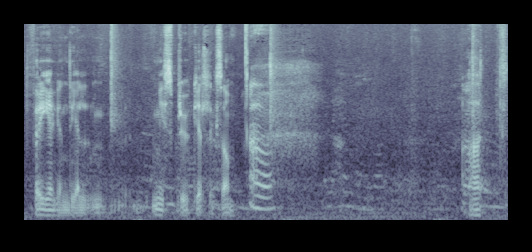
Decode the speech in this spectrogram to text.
för egen del missbruket liksom. Ja. Att,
